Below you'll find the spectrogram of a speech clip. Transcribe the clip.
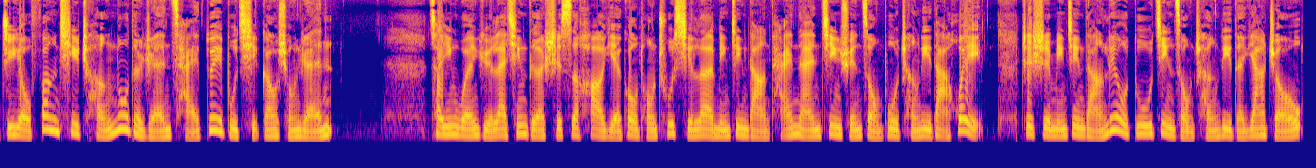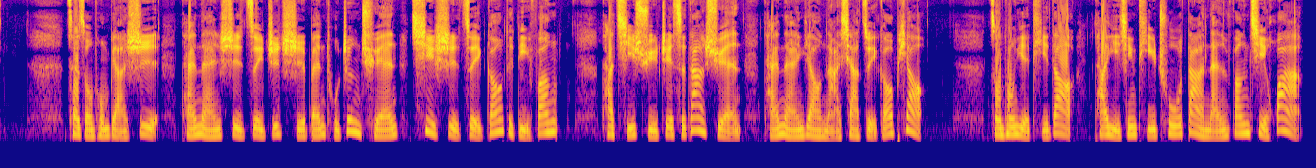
只有放弃承诺的人才对不起高雄人。蔡英文与赖清德十四号也共同出席了民进党台南竞选总部成立大会，这是民进党六都竞总成立的压轴。蔡总统表示，台南是最支持本土政权、气势最高的地方。他期许这次大选，台南要拿下最高票。总统也提到，他已经提出大南方计划，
